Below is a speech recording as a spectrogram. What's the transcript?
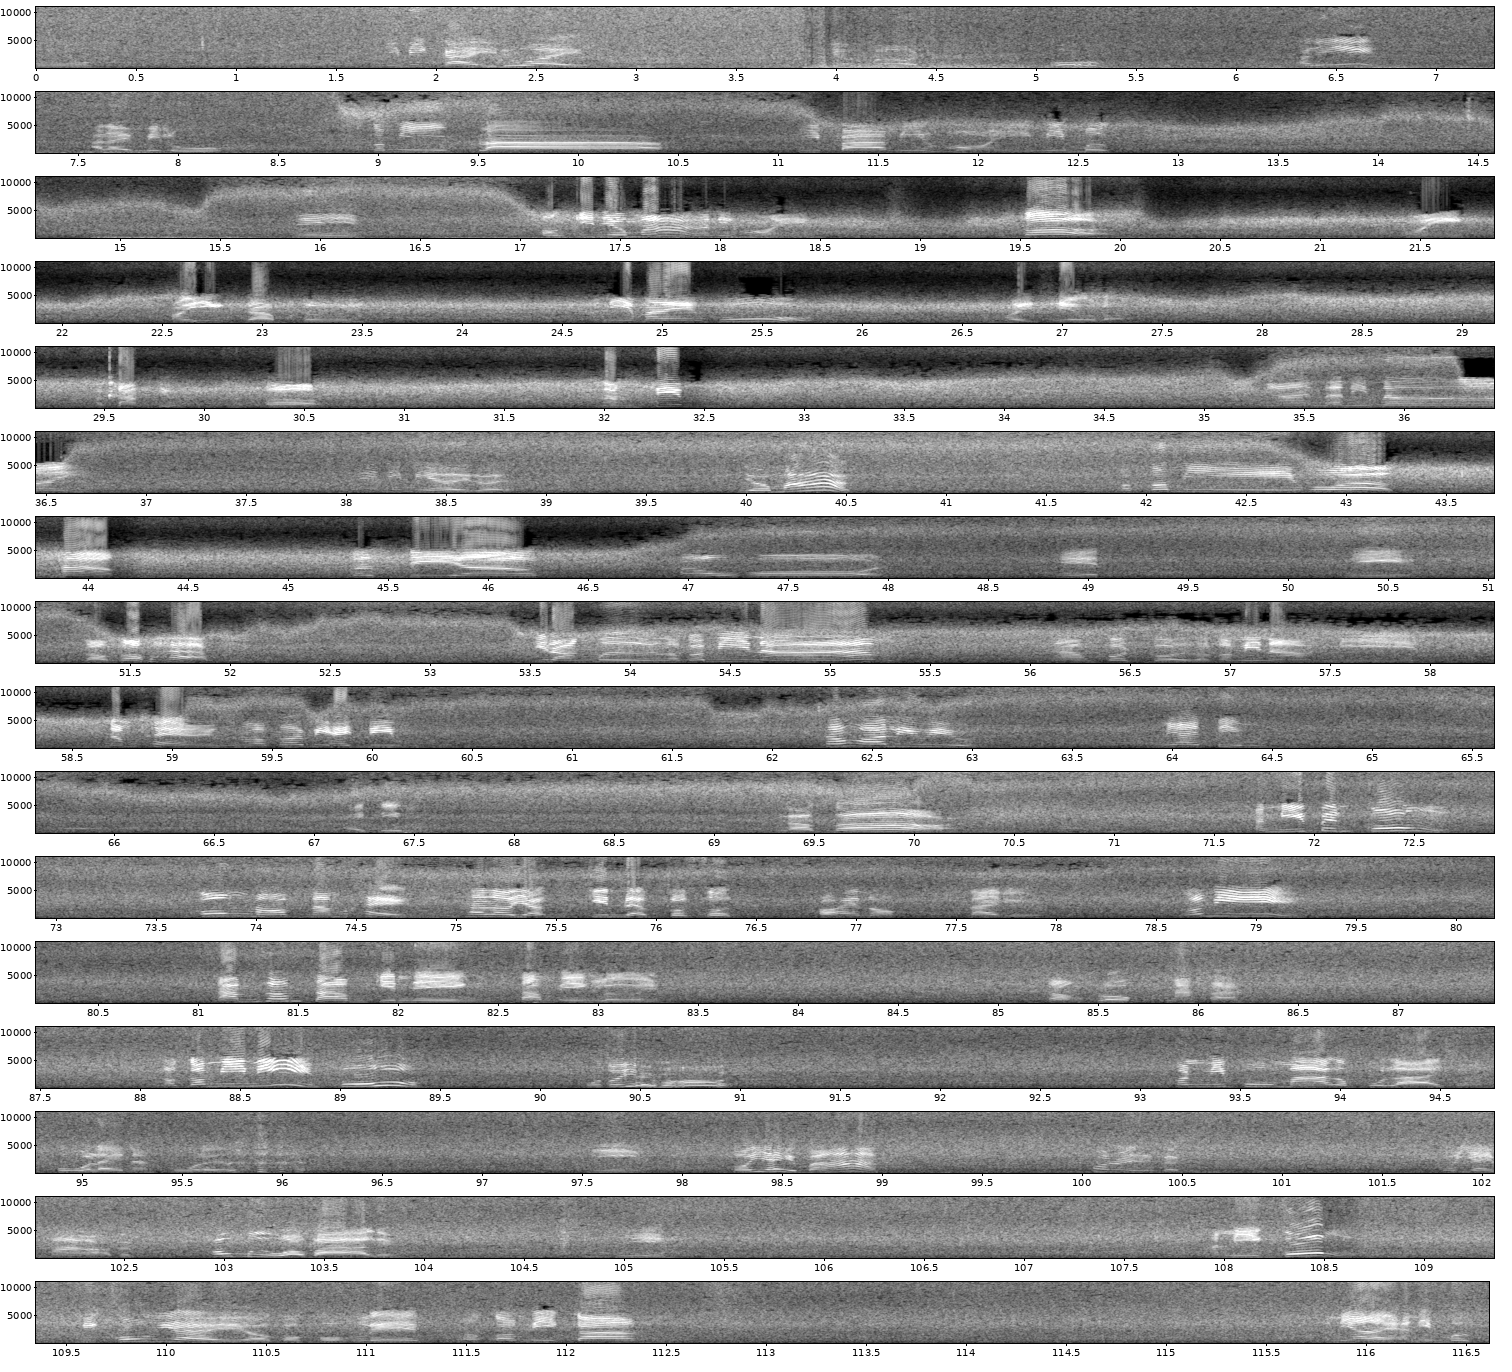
นี่มีไก่ด้วยเยอะมากโอ้อันนี้ อะไรไม่รู้ ก็มีปลา มีปลา มีหอย มีหมึก นี่ ของกินเยอะมาก อันนี้หอย แล้วก็ หอย หอยอีกตามเคย อันนี้มแมลงผู้หอยเชลล์เหรอมาตักอยู่ แล้วก็ น้ำจิ้ม นี่อันนี้เนยนี่นี่มีอะไรด้วย เยอะมาก แล้วก็มีพวกผักกระเจี๊ยบข้าวโพดเห็ด นี่ แล้วก็ผัก ที่ล้างมือ แล้วก็มีน้ำ น้ำกดๆ แล้วก็มีน้ำนี้ น้ำแข็ง แล้วก็มีไอติมช่องเขารีวิวนี่ไอติมไอ ติม แล้วก็ อันนี้เป็นกุ้ง กุ้งน็อกน้ำแข็ง ถ้าเราอยากกินแบบสดๆเขาให้น็อกได้เลย ก็มีตำส้มตำกินเองตำเองเลยสองครกนะคะ แล้วก็มีนี่ปูปูตัวใหญ่มาก มันมีปูม้ากับปูลายใช่ไหมปูอะไรนะ ปูอะไร นี่ตัวใหญ่มากคนอะไรแบบตัวใหญ่มากอะแบบเข้ามือวาวบ้าเลย นี่ อันนี้กุ้ง มีกุ้งใหญ่แล้วก็กุ้งเล็ก แล้วก็มีก้างอันนี้อะไร อันนี้หมึก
